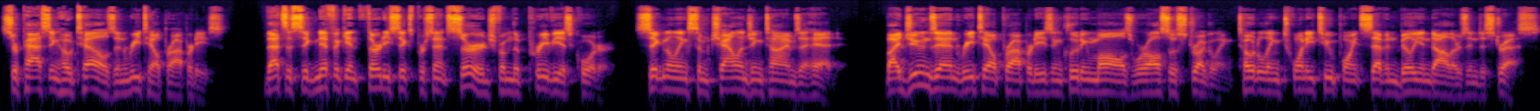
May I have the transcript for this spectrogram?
surpassing hotels and retail properties. That's a significant 36% surge from the previous quarter, signaling some challenging times ahead. By June's end, retail properties, including malls, were also struggling, totaling $22.7 billion in distress.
